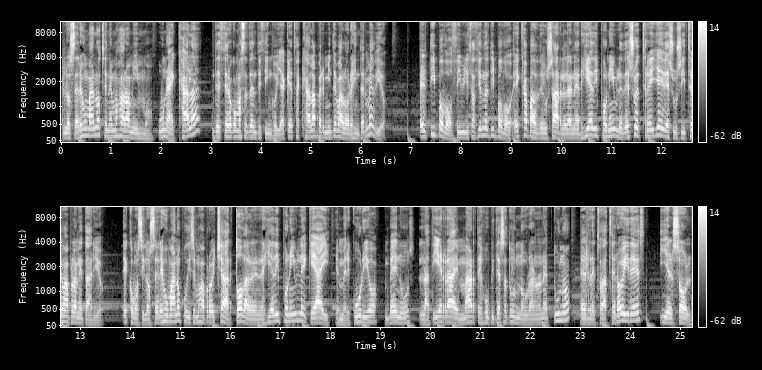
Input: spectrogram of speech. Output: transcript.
Los seres humanos tenemos ahora mismo una escala de 0,75, ya que esta escala permite valores intermedios. El tipo 2, civilización de tipo 2, es capaz de usar la energía disponible de su estrella y de su sistema planetario. Es como si los seres humanos pudiésemos aprovechar toda la energía disponible que hay en Mercurio, Venus, la Tierra, en Marte, Júpiter, Saturno, Urano, Neptuno, el resto de asteroides y el Sol.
